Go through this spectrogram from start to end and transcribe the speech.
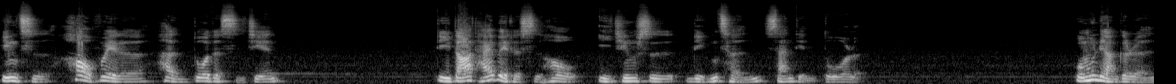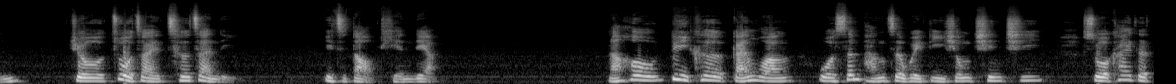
因此耗费了很多的时间。抵达台北的时候已经是凌晨三点多了。我们两个人就坐在车站里，一直到天亮，然后立刻赶往我身旁这位弟兄亲戚所开的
